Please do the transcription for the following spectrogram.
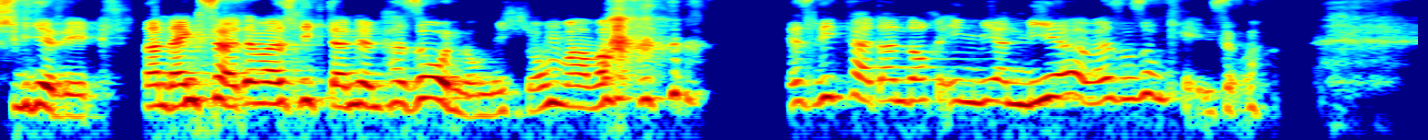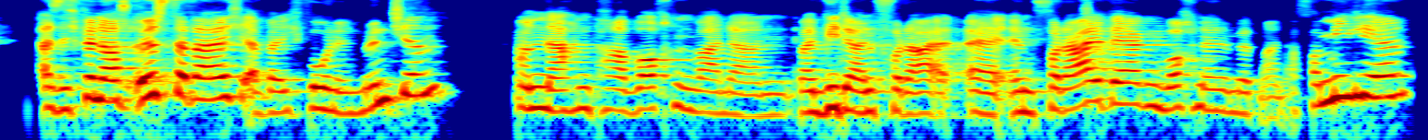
schwierig. Dann denkst du halt immer, es liegt an den Personen um mich rum, aber es liegt halt dann doch irgendwie an mir, aber es ist okay so. Also ich bin aus Österreich, aber ich wohne in München. Und nach ein paar Wochen war dann mal wieder in, Voral, äh, in Vorarlberg Wochenende mit meiner Familie.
